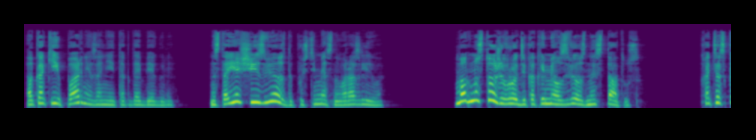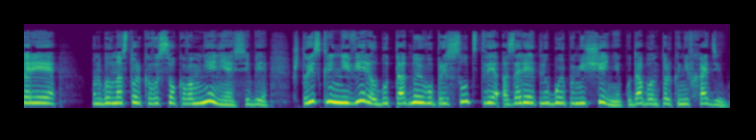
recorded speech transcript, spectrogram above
А какие парни за ней тогда бегали? Настоящие звезды, пусть и местного разлива. Магнус тоже вроде как имел звездный статус. Хотя, скорее, он был настолько высокого мнения о себе, что искренне верил, будто одно его присутствие озаряет любое помещение, куда бы он только не входил.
